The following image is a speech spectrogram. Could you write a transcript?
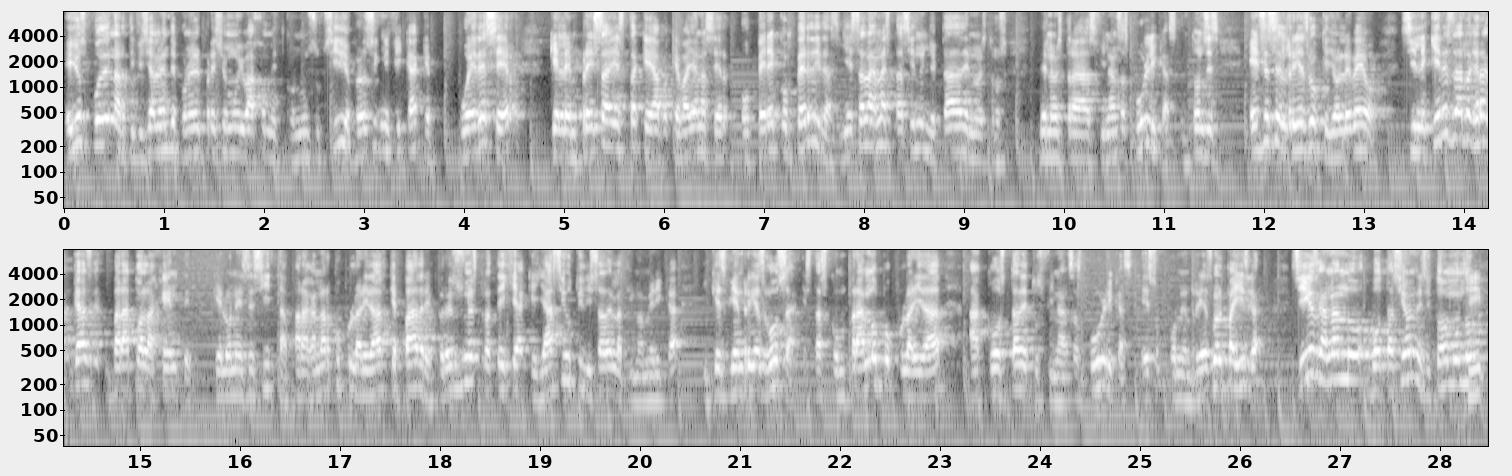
ellos pueden artificialmente poner el precio muy bajo con un subsidio, pero eso significa que puede ser que la empresa esta que, que vayan a hacer opere con pérdidas, y esa lana está siendo inyectada de, nuestros, de nuestras finanzas públicas. Entonces, ese es el riesgo que yo le veo. Si le quieres dar gas barato a la gente que lo necesita para ganar popularidad, qué padre, pero eso es una estrategia que ya ha sido utilizada en Latinoamérica y que es bien riesgosa. Estás comprando popularidad a costa de tus finanzas públicas. Eso pone en riesgo al país. Sigues ganando votaciones y todo el mundo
